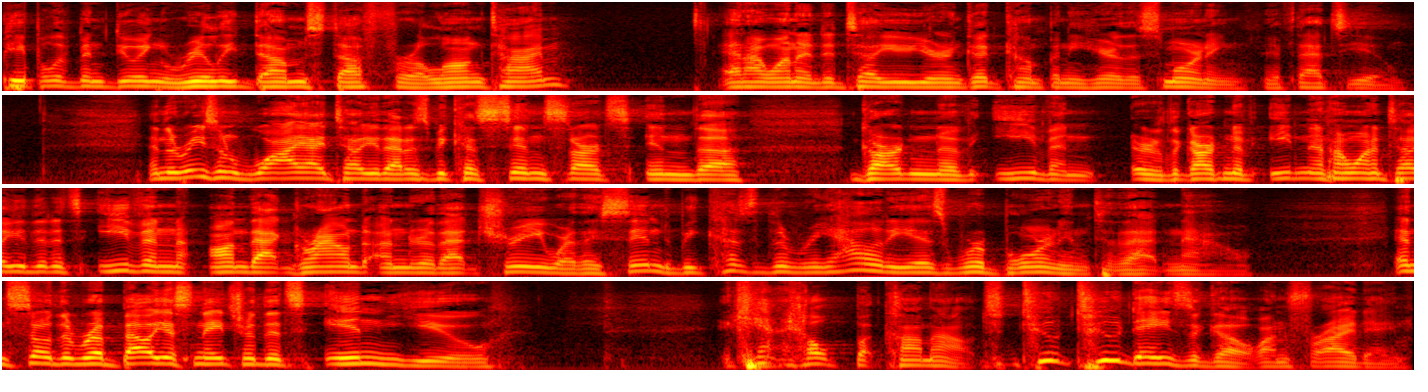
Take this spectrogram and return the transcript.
People have been doing really dumb stuff for a long time. And I wanted to tell you you're in good company here this morning, if that's you. And the reason why I tell you that is because sin starts in the Garden of Eden, or the Garden of Eden, and I want to tell you that it's even on that ground under that tree where they sinned, because the reality is we're born into that now. And so the rebellious nature that's in you, it can't help but come out. Two, two days ago on Friday,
